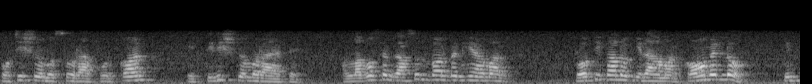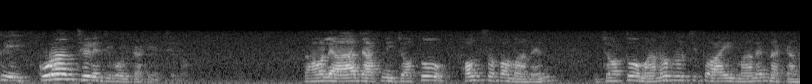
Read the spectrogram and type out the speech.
পঁচিশ নম্বর সোরা ফুরকন, এই তিরিশ নম্বর আয়াতে আল্লাহ বলছেন, রাসুল বলবেন, হে আমার প্রতিপালক, এরা আমার কমের লোক, কিন্তু এই কোরআন ছেড়ে জীবন কাটিয়েছিল। তাহলে আজ আপনি যত ফলসফা মানেন, যত মানব রচিত আইন মানেন না কেন,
